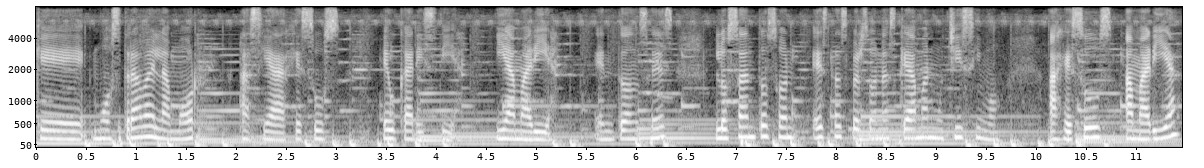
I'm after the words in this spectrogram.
que mostraba el amor hacia Jesús, Eucaristía y a María. Entonces, los santos son estas personas que aman muchísimo a Jesús, a María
